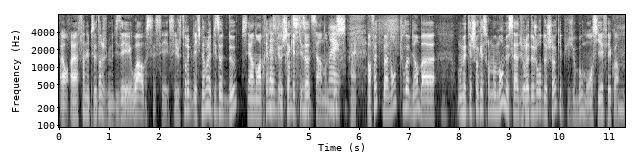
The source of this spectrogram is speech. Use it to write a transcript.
Alors, à la fin de l'épisode 1, je me disais, waouh, c'est- juste horrible. Et finalement, l'épisode 2, c'est un an après, La parce que chaque continue. épisode, c'est un an de Ouais. plus. Ouais. En fait, bah non, tout va bien. Bah, on était choqués sur le moment, mais ça a duré Mm. deux jours de choc, et puis bon, bon on s'y est fait, quoi. Mm.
